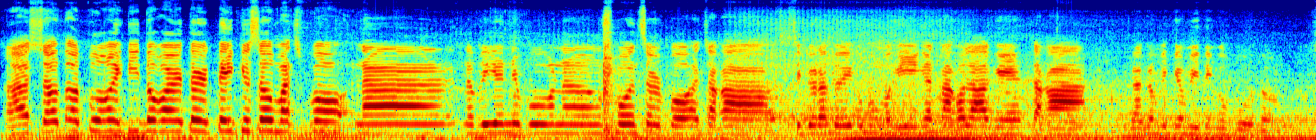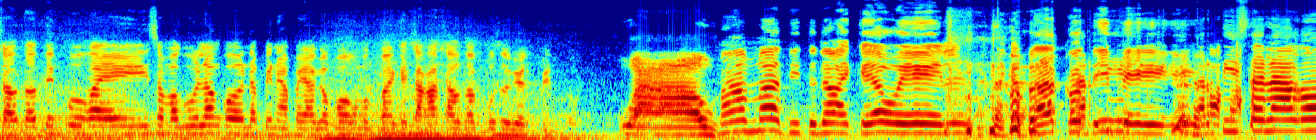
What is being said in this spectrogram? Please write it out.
Ah, shout out po kay Tito Carter. Thank you so much po na nabigyan niyo po ng sponsor po at saka siguraduhin ko po mag-iingat ako lagi at saka gagamit-gamitin ko po to. Shout out din po kay sa magulang ko na pinapayagan po ako mag-bike at saka shout out po sa girlfriend ko. Wow! Mama, dito na kay Kuya Will. Ako, TV. Artista na ako.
